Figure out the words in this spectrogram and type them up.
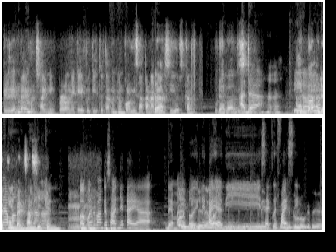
Brilliant Mm-mm. Diamond Shining Pearl-nya kayak begitu. Tapi Mhm. kalau misalkan ada Arceus kan udah bagus Ada, heeh. Iya, Ada- ada ada kompensasi. kompensasi. Hmm. Walaupun emang kesannya kayak Oh, Diamond lagi Apple ini kayak lain di nih, jadi ini- sacrifice ini sih. dulu gitu ya.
